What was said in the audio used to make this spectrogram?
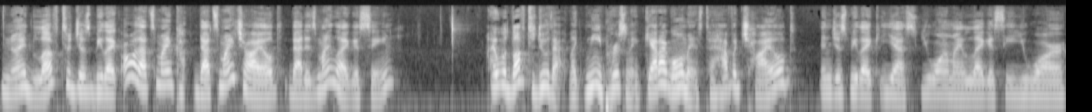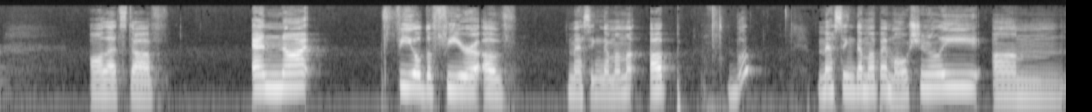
you know, I'd love to just be like, "Oh, that's my that's my child. That is my legacy." I would love to do that. Like me personally, Kiara Gomez, to have a child and just be like, "Yes, you are my legacy. You are all that stuff." And not feel the fear of messing them up messing them up emotionally, um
